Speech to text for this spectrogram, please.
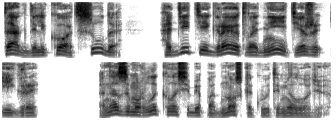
Так далеко отсюда, а дети играют в одни и те же игры». Она замурлыкала себе под нос какую-то мелодию.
